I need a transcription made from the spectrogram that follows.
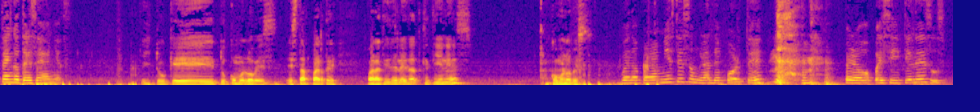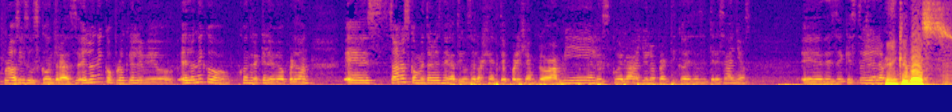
tengo 13 años. ¿Y tú qué, tú cómo lo ves? Esta parte, para ti de la edad que tienes, ¿cómo lo ves? Bueno, para mí este es un gran deporte, pero pues sí, tiene sus pros y sus contras. El único pro que le veo, el único contra que le veo, perdón, es, son los comentarios negativos de la gente. Por ejemplo, a mí en la escuela yo lo practico desde hace tres años. Eh, desde que estoy en la ¿En qué primaria- vas?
